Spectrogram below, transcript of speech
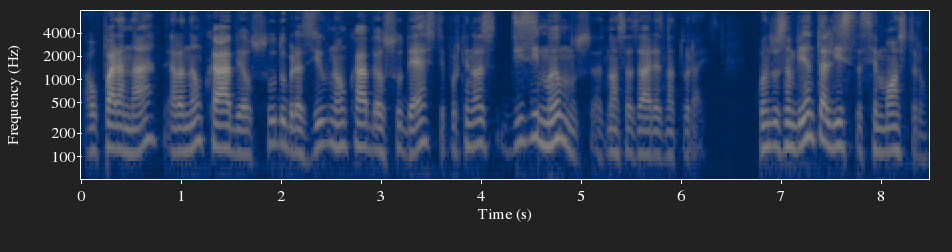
ao Paraná, ela não cabe ao sul do Brasil, não cabe ao sudeste, porque nós dizimamos as nossas áreas naturais. Quando os ambientalistas se mostram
